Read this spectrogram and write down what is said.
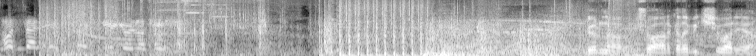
Hostile airstrike near your location. Görün abi. Şu arkada bir kişi var ya.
